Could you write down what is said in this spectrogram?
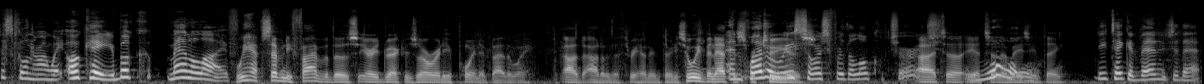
just going the wrong way. Okay, your book, Man Alive. We have 75 of those area directors already appointed, by the way, out, out of the 330. So we've been at and this for what two a years. resource for the local church. Uh, it's a, it's an amazing thing. You take advantage of that.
